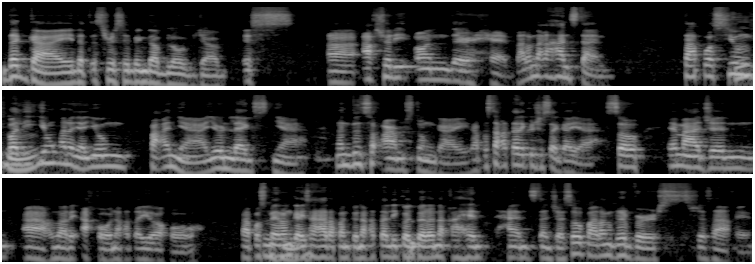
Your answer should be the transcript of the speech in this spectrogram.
the guy that is receiving the blowjob is uh, actually on their head. Parang naka-handstand. Tapos yung Mhm. bali, yung ano niya, yung paa niya, yung legs niya, nandun sa arms nung guy. Tapos nakatalikod siya sa gaya. So, imagine, ah, kunwari ako, nakatayo ako. Tapos merong Mhm. guy sa harapan ko nakatalikod pero naka-handstand siya. So, parang reverse siya sa akin.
